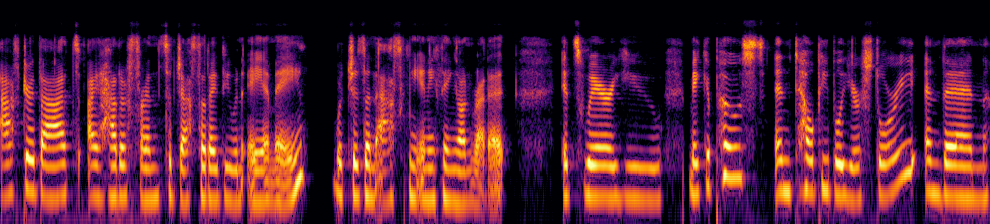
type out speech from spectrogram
After that, I had a friend suggest that I do an AMA, which is an Ask Me Anything on Reddit. It's where you make a post and tell people your story and then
